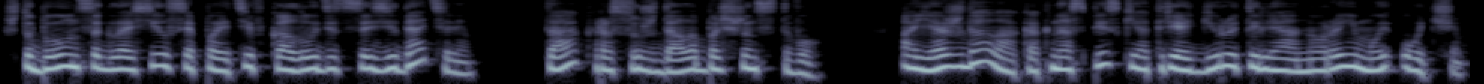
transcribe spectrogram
Чтобы он согласился пойти в колодец Созидателем? Так рассуждало большинство. А я ждала, как на списке отреагирует Элеонора и мой отчим.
